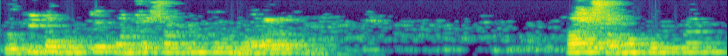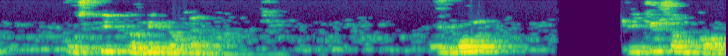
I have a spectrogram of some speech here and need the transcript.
প্রতিটা পঞ্চাশ লোকের এবং কিছু সংখ্যক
